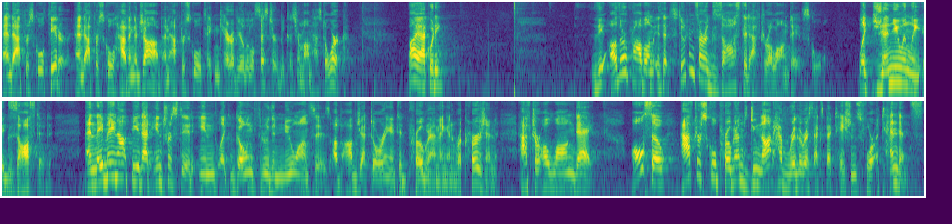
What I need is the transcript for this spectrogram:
and after-school theater and after-school having a job and after-school taking care of your little sister because your mom has to work. Bye, equity. The other problem is that students are exhausted after a long day of school, like genuinely exhausted. And they may not be that interested in like going through the nuances of object-oriented programming and recursion after a long day. Also, after-school programs do not have rigorous expectations for attendance.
